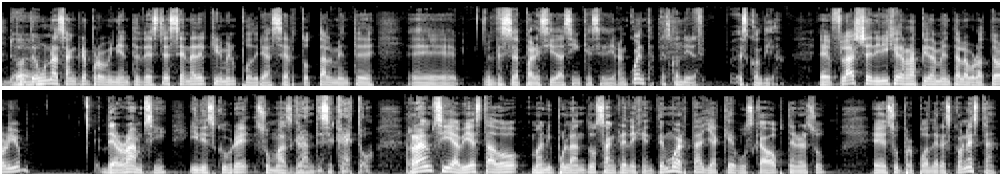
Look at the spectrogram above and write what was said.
Duh. donde una sangre proveniente de esta escena del crimen podría ser totalmente eh, desaparecida sin que se dieran cuenta Escondida. escondida. Eh, Flash se dirige rápidamente al laboratorio de Ramsey y descubre su más grande secreto. Ramsey había estado manipulando sangre de gente muerta ya que buscaba obtener su, eh, superpoderes con esta.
